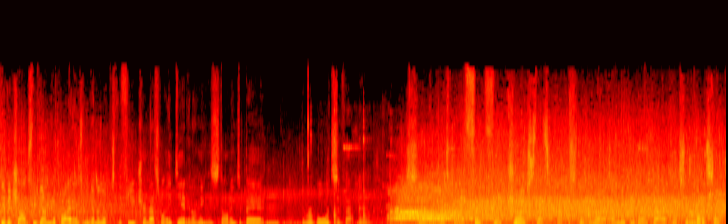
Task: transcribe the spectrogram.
give a chance to younger players. We're going to look to the future, and that's what they did. And I think it's starting to bear mm. the rewards of that now. It certainly has been a fruitful choice. That's absolutely right. I'm with you there, Guy. It makes a lot of sense,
